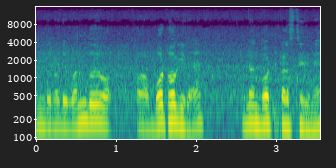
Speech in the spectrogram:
ಒಂದು ನೋಡಿ, ಒಂದು ಬೋಟ್ ಹೋಗಿದೆ. ಇನ್ನೊಂದು ಬೋಟ್ ಕಳಿಸ್ತಿದ್ದೀನಿ.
